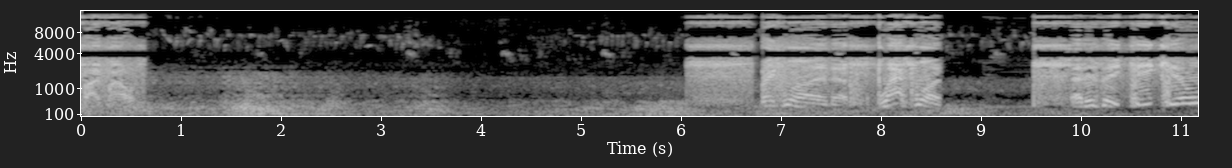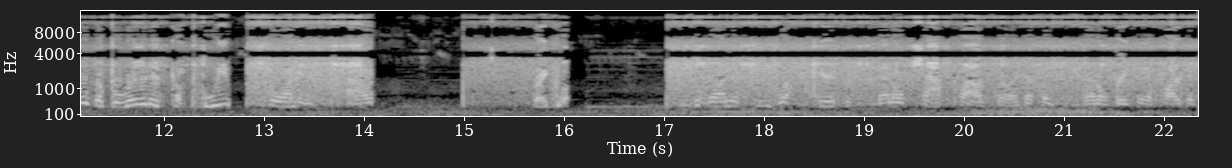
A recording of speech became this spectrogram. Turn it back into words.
5 miles. 1, uh, splash 1. That is a take kill. The balloon is completely on his out. Frank 1. Eagle 1 is what appears to be metal chaff cloud, so I guess like metal breaking apart and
